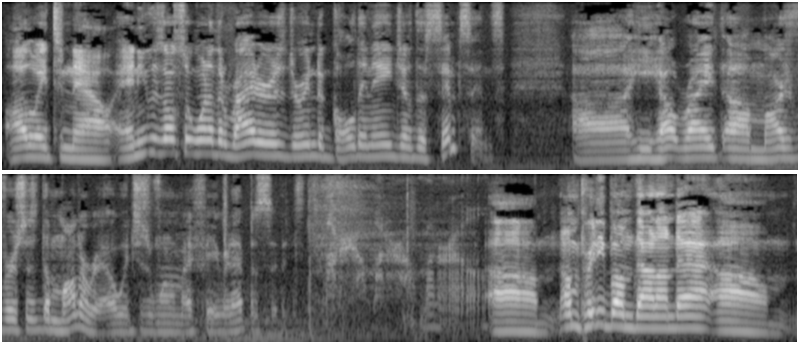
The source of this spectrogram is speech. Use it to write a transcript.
all the way to now. And he was also one of the writers during the golden age of The Simpsons. Uh, he helped write uh, Marge versus the Monorail, which is one of my favorite episodes. Monorail, monorail. Um, I'm pretty bummed out on that. Um,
